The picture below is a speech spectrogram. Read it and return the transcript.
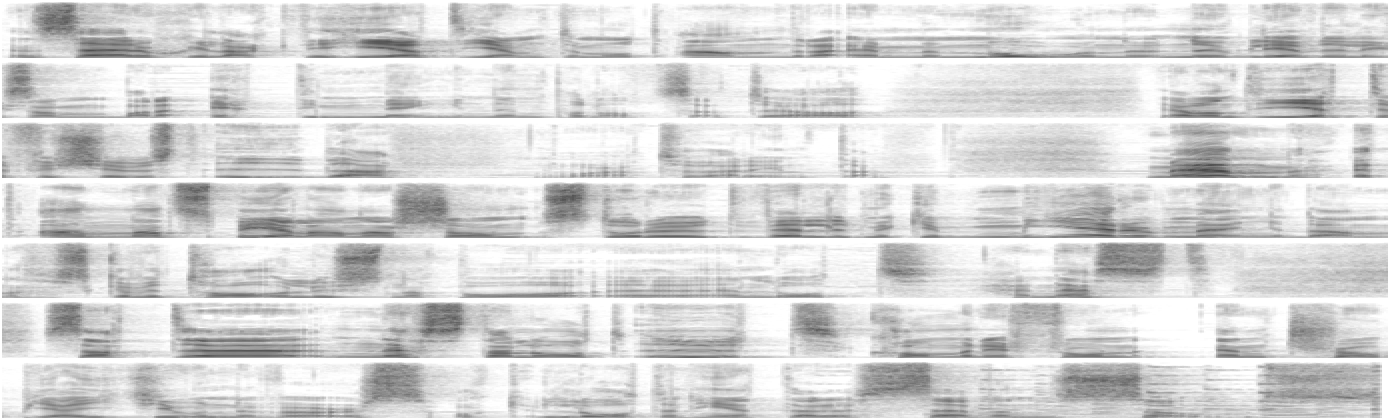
en särskiljaktighet gentemot andra MMO. Nu, nu blev det liksom bara ett i mängden på något sätt och jag, jag var inte jätteförtjust i det var jag tyvärr inte. Men ett annat spel annars som står ut väldigt mycket mer ur mängden ska vi ta och lyssna på eh, en låt härnäst. Så att eh, nästa låt ut kommer ifrån Entropia Universe och låten heter Seven Souls.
